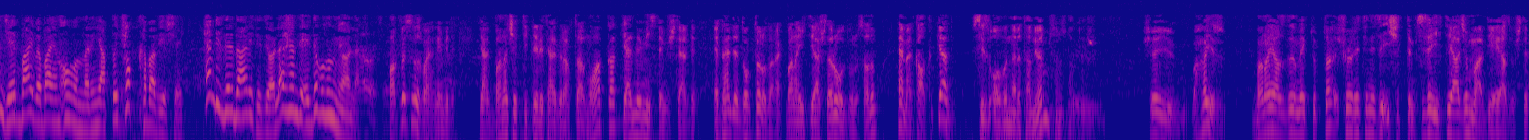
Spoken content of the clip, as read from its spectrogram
Bence Bay ve Bayan Owen'ların yaptığı çok kaba bir şey. Hem bizleri davet ediyorlar hem de evde bulunmuyorlar. Haklısınız Bayan Emily. Yani bana çektikleri telgrafta muhakkak gelmemi istemişlerdi. E ben de doktor olarak bana ihtiyaçları olduğunu sanıp hemen kalkıp geldim. Siz Owen'ları tanıyor musunuz doktor? Şey hayır bana yazdığı mektupta şöhretinizi işittim size ihtiyacım var diye yazmıştı.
